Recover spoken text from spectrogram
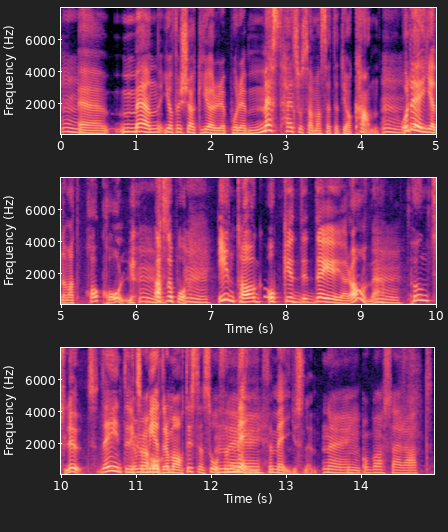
eh, men jag försöker göra det på det mest hälsosamma sättet jag kan. Mm. Och det är genom att ha koll alltså på intag och det, jag gör av med. Punkt slut. Det är inte liksom Mm. men mer och- dramatiskt än så för Nej. mig, för mig just nu. Nej, Mm. och bara så att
